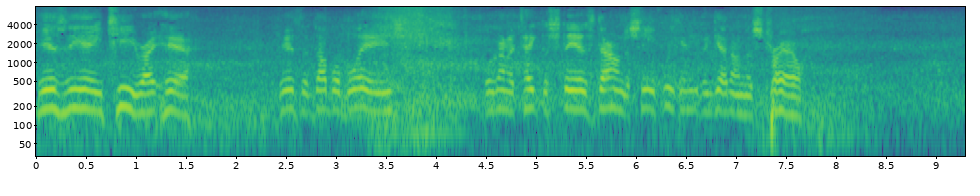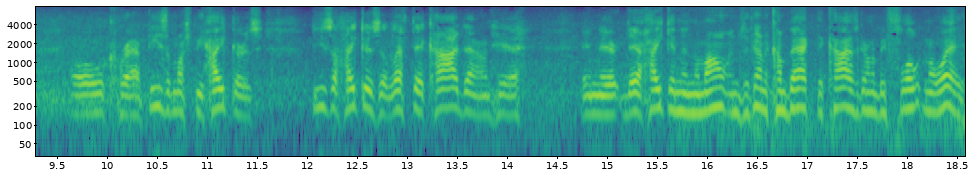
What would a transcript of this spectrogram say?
Here's the AT right here. Here's the double blaze. We're going to take the stairs down to see if we can even get on this trail. Oh crap, these must be hikers. These are hikers that left their car down here and they're, they're hiking in the mountains. They're going to come back, the car's going to be floating away.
